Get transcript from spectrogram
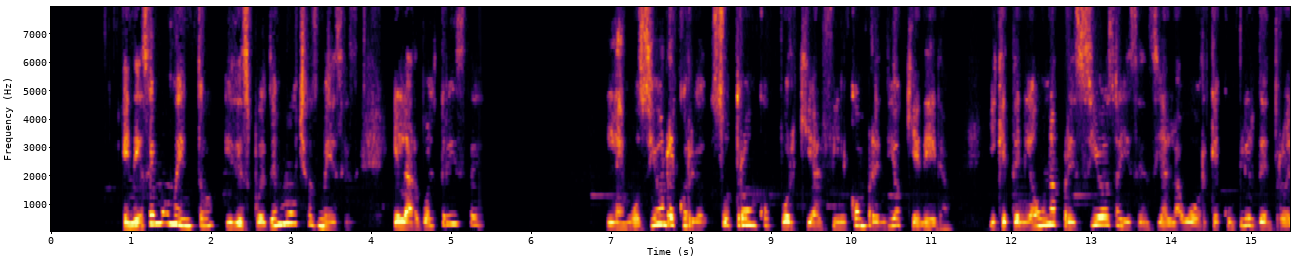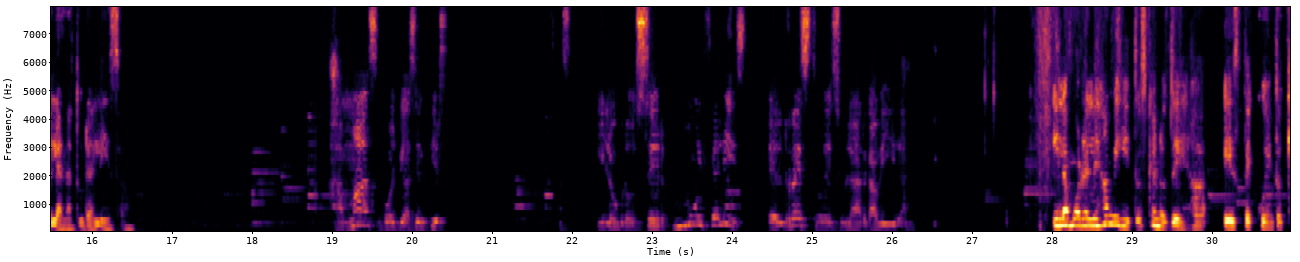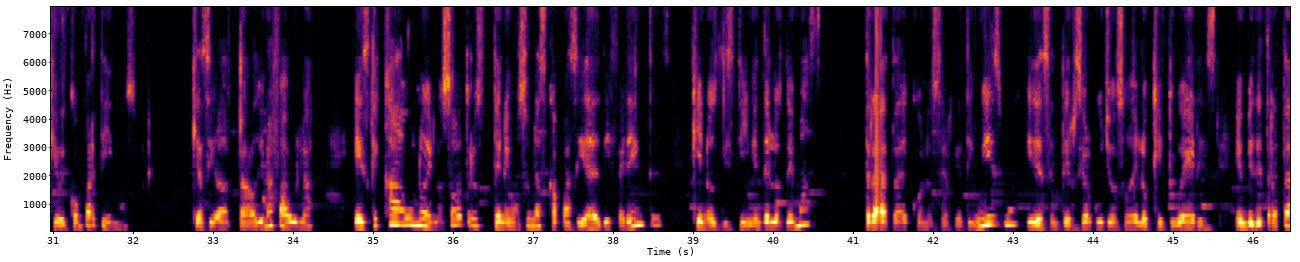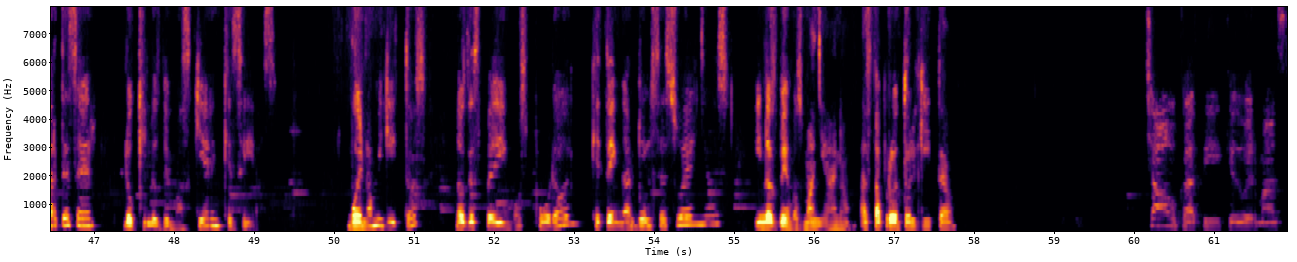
En ese momento y después de muchos meses, el árbol triste, la emoción recorrió su tronco porque al fin comprendió quién era y que tenía una preciosa y esencial labor que cumplir dentro de la naturaleza. Jamás volvió a sentirse y logró ser muy feliz el resto de su larga vida. Y la moraleja, amiguitos, que nos deja este cuento que hoy compartimos, que ha sido adaptado de una fábula, es que cada uno de nosotros tenemos unas capacidades diferentes que nos distinguen de los demás. Trata de conocerte a ti mismo y de sentirse orgulloso de lo que tú eres, en vez de tratar de ser lo que los demás quieren que seas. Bueno, amiguitos, nos despedimos por hoy. Que tengan dulces sueños y nos vemos mañana. Hasta pronto, Olguita. Chao, Katy, que duermas.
